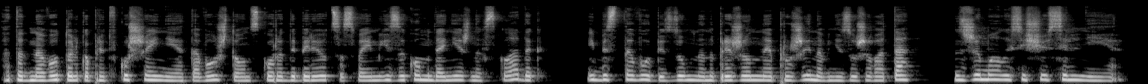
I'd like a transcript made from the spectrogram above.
От одного только предвкушения того, что он скоро доберется своим языком до нежных складок, и без того безумно напряженная пружина внизу живота сжималась еще сильнее.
